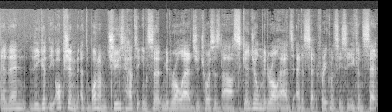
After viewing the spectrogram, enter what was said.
And then you get the option at the bottom, choose how to insert mid-roll ads. Your choices are schedule mid-roll ads at a set frequency. So you can set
